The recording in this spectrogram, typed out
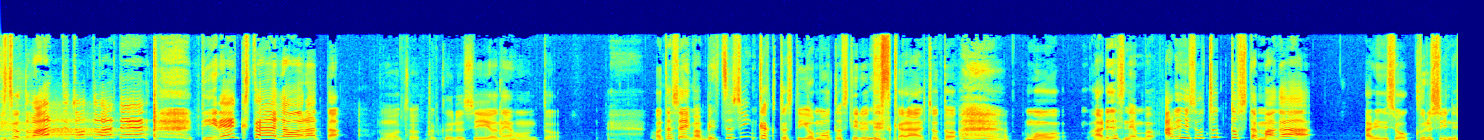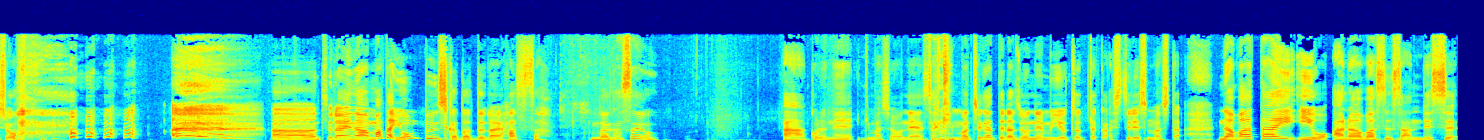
ちょっと待ってちょっと待って。ディレクターが笑った。もうちょっと苦しいよねほんと。私は今別人格として読もうとしてるんですからちょっともうあれですね。あれでしょ？ちょっとした間があれでしょ？苦しいんでしょ？ああ辛いな。まだ4分しか経ってない。はっさ。長さよ。あこれね行きましょうね。さっき間違ってラジオネーム言っちゃったか失礼しました。縄体位を表すさんです。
